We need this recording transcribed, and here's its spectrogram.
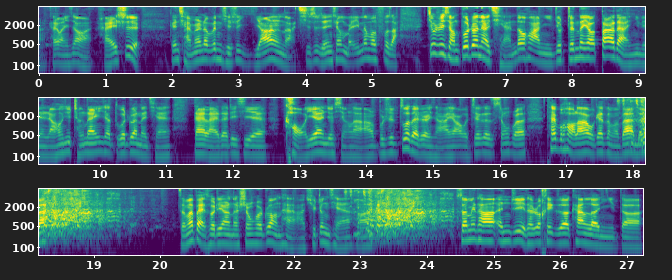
啊，开玩笑啊，还是。跟前面的问题是一样的，其实人生没那么复杂，就是想多赚点钱的话，你就真的要大胆一点，然后去承担一下多赚的钱带来的这些考验就行了，而不是坐在这儿想，哎呀，我这个生活太不好了，我该怎么办，对吧？怎么摆脱这样的生活状态啊？去挣钱啊！酸梅汤 NG，他说黑哥看了你的。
